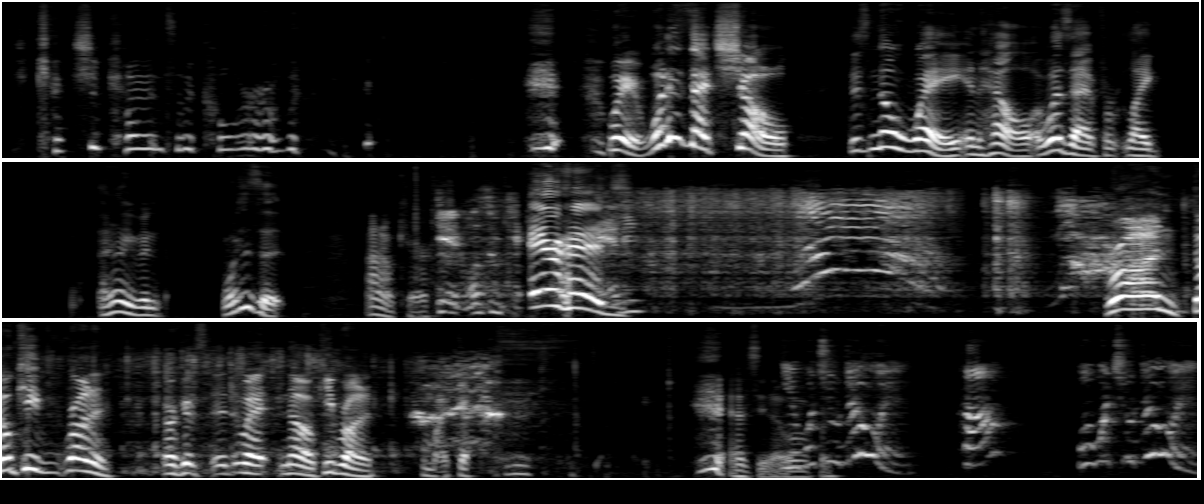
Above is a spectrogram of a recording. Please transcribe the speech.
she cut into the core of the. Wait, what is that show? There's no way in hell. What is that for? Like, I don't even. What is it? I don't care. Kid, want some ca- Airheads! candy? Run! Don't keep running. Or uh, wait, no, keep running. Oh my god. I've seen that Yeah, one. what you doing? Huh? What what you doing?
